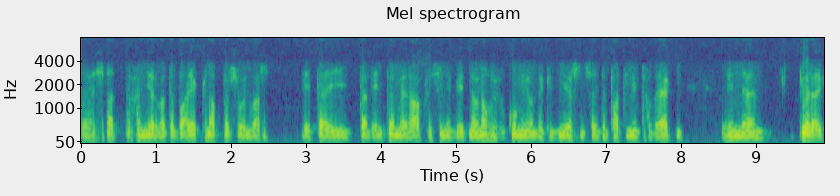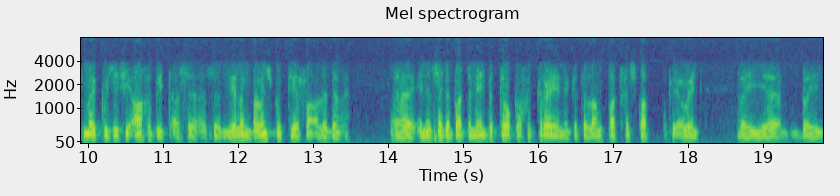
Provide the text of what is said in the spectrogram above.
uh, stadingenieur wat 'n baie knap persoon was het hy talente my raak gesien. Ek weet nou nog hoekom nie want ek het nie eers in sy departement gewerk nie. En uh, toe hy my posisie aangebied as 'n as 'n leerling bouinspekteur van alle dinge uh en in sy departement betrokke gekry en ek het 'n lang pad gestap op die ou end by uh by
